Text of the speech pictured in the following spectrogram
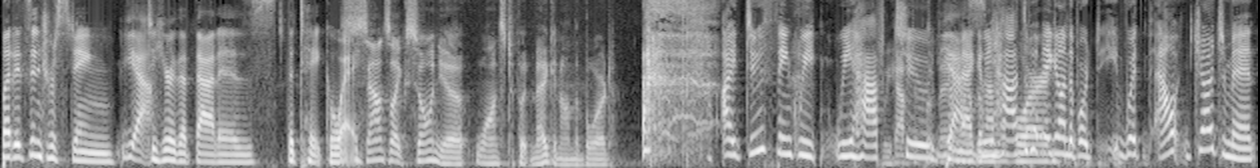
But it's interesting Yeah. to hear that that is the takeaway. Sounds like Sonia wants to put Meghan on the board. I do think we we have, We have to, to put Meghan Meghan we on the have to put. Meghan on the board without judgment.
